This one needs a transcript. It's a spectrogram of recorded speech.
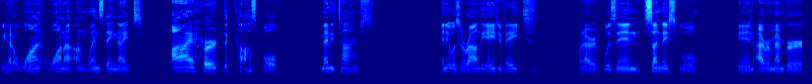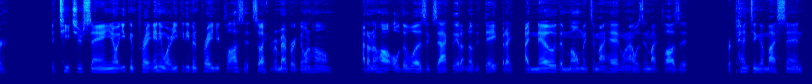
we had a Awana on Wednesday night. I heard the gospel many times. And it was around the age of eight when I was in Sunday school. And I remember the teacher saying, you know, you can pray anywhere. You can even pray in your closet. So I can remember going home. I don't know how old I was exactly. I don't know the date, but I, I know the moments in my head when I was in my closet repenting of my sin.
